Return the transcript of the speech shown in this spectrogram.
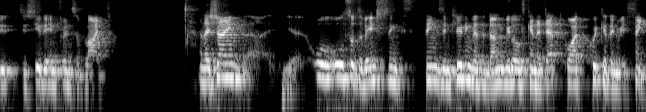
to, to see the influence of light and they're showing uh, all, all, sorts of interesting things, including that the dung beetles can adapt quite quicker than we think.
